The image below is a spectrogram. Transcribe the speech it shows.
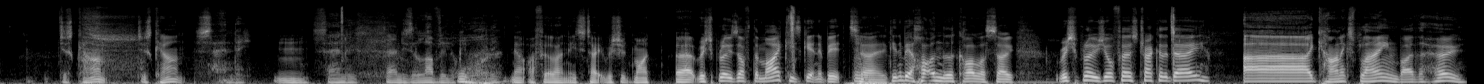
just can't, just can't. Sandy. Mm. Sandy. Sandy's a lovely looking lady. Now I feel I need to take Richard Mike, uh, Richard Blues off the mic. He's getting a bit, Mm. uh, getting a bit hot under the collar. So, Richard Blues, your first track of the day. Uh, I can't explain by the Who.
